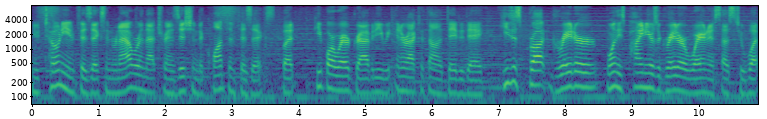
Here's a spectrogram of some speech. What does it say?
Newtonian physics, and now we're in that transition to quantum physics. But people are aware of gravity. We interact with it on a day to day. He just brought greater, one of these pioneers of greater awareness as to what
